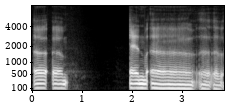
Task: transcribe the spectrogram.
Ehm, en eh, eh, eh,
